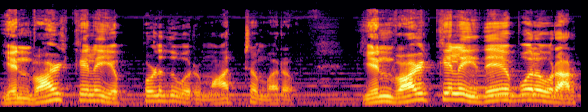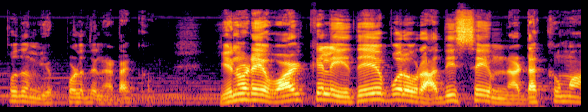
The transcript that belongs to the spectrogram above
என் வாழ்க்கையில் எப்பொழுது ஒரு மாற்றம் வரும்? என் வாழ்க்கையில் இதே போல் ஒரு அற்புதம் எப்பொழுது நடக்கும்? என்னுடைய வாழ்க்கையில் இதே போல் ஒரு அதிசயம் நடக்குமா?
